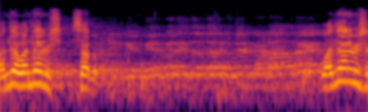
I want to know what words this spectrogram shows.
ಒಂದೇ ಒಂದೇ ನಿಮಿಷ ಸರ್. ಒಂದೇ ನಿಮಿಷ.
